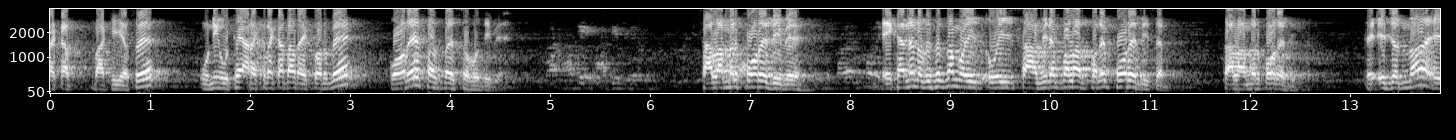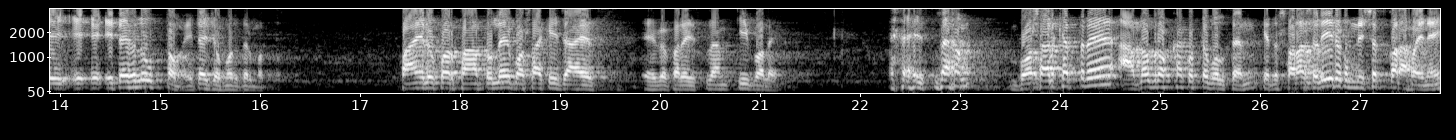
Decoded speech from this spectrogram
রাকাত বাকি আছে, উনি উঠে আরেক রাকাত আদায় করবে পরে সাজদায় সহ দিবে। সালামের পরে দিবে। এখানে নবী সাল্লাম ওই ওই সাহাবিরা বলার পরে পরে দিছেন। সালামের পরে দিছেন। তো এই জন্য এটাই হলো উত্তম, এটাই জমরদের মধ্যে। পায়ের উপর পা তুলে বসা কি জায়েজ? এই ব্যাপারে ইসলাম কি বলে? ইসলাম বসার ক্ষেত্রে আদব রক্ষা করতে বলছেন, কিন্তু সরাসরি এরকম নিষেধ করা হয় নাই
